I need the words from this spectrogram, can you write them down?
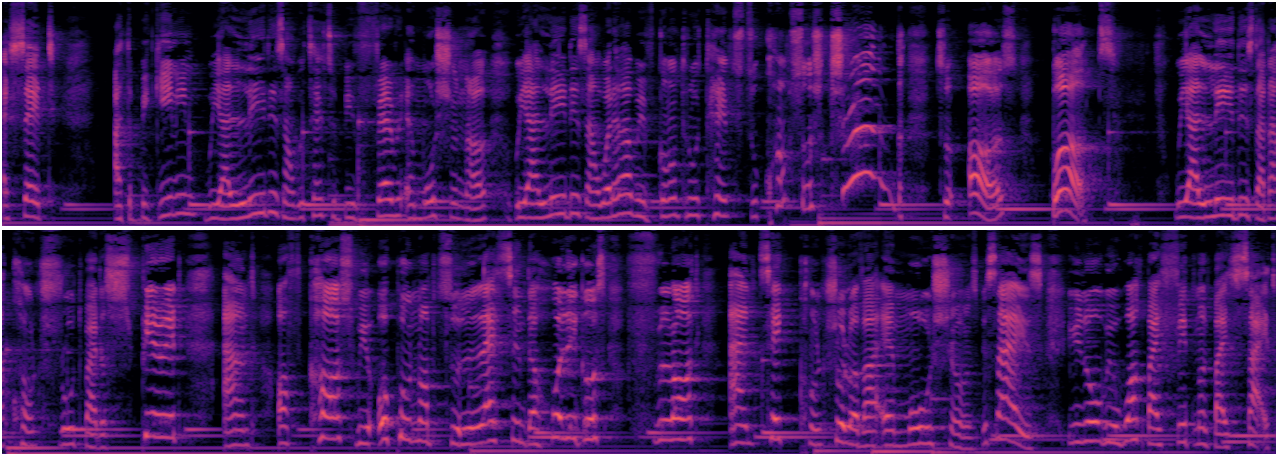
I said at the beginning, we are ladies and we tend to be very emotional. We are ladies, and whatever we've gone through tends to come so strong to us. But we are ladies that are controlled by the Spirit, and of course, we open up to letting the Holy Ghost flood and take control of our emotions. Besides, you know, we walk by faith, not by sight.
